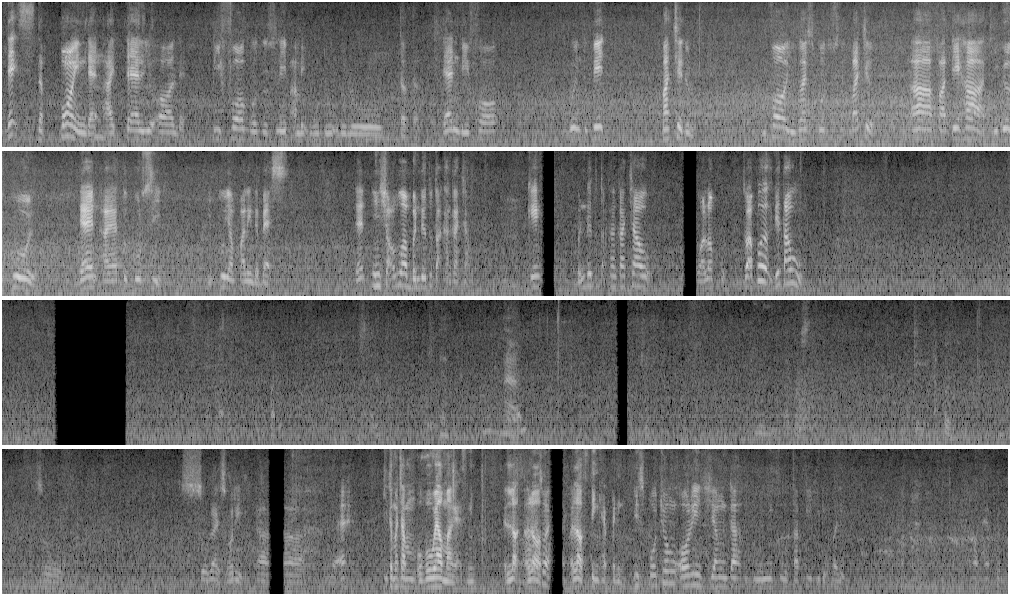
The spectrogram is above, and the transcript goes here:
that's the point that Hmm. I tell you all that before go to sleep ambil wudu dulu. Betul betul. Then before go into bed baca dulu. Before you guys go to sleep baca ah Fatihah tiga kul. Then ayatul kursi. Itu yang paling the best. Then insya-Allah benda tu takkan kacau. Okay Benda tu takkan kacau Walaupun Sebab apa? Dia tahu Ha. Hmm, bagus. So guys, sorry. Uh, uh, eh. Kita macam overwhelmed lah kat sini. A lot, a lot, That's of, a lot of thing happening. Is pocong orange yang dah meaningful tapi hidup balik. What happened?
